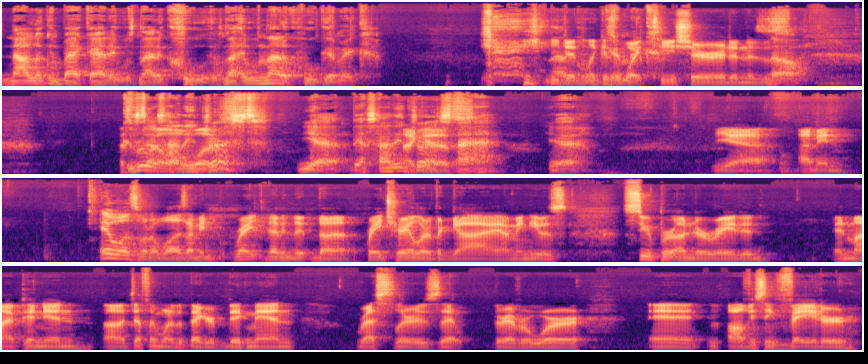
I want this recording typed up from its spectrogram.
now looking back at it, it was not a cool. It was not. It was not a cool gimmick. he didn't cool like his white T-shirt and his no that's, really that's how they was. dressed. Yeah, that's how they dressed. I, yeah. Yeah, I mean, it was what it was. I mean, Ray. I mean, the, the Ray Traylor, the guy. I mean, he was super underrated, in my opinion. Uh, definitely one of the bigger big man wrestlers that there ever were, and obviously Vader,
